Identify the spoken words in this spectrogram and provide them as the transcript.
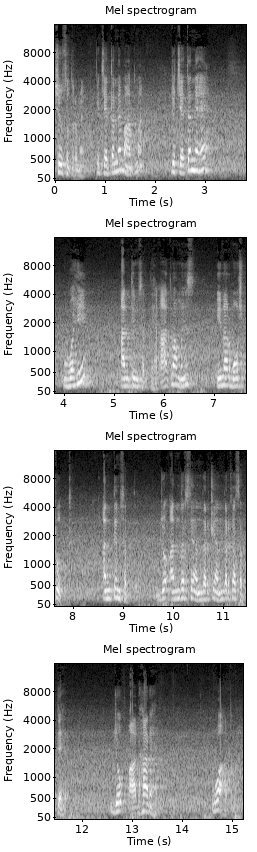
शिव सूत्र में, कि चैतन्य आत्मा, जो चैतन्य है, वही अंतिम सत्य है। आत्मा मीन्स इनर मोस्ट ट्रूथ अंतिम सत्य, जो अंदर से अंदर के अंदर का सत्य है, जो आधार है, वो आत्मा है।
